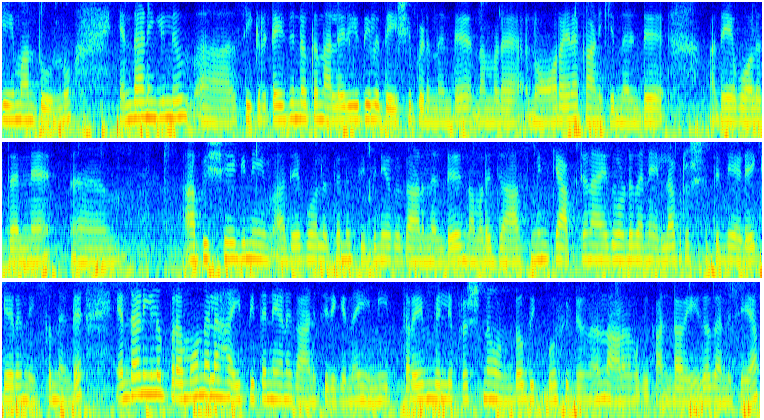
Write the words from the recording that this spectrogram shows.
ഗെയിമാണെന്ന് തോന്നുന്നു. എന്താണെങ്കിലും സീക്രട്ട് ഏജന്റൊക്കെ നല്ല രീതിയിൽ ദേഷ്യപ്പെടുന്നുണ്ട്. നമ്മുടെ നോറേനെ കാണിക്കുന്നുണ്ട്. അതേപോലെ തന്നെ അഭിഷേകിനെയും അതേപോലെ തന്നെ സിബിനെയൊക്കെ കാണുന്നുണ്ട്. നമ്മുടെ ജാസ്മിൻ ക്യാപ്റ്റൻ ആയതുകൊണ്ട് തന്നെ എല്ലാ പ്രശ്നത്തിന്റെ ഇടയിൽ കയറി നിൽക്കുന്നുണ്ട്. എന്താണെങ്കിലും പ്രമോ നല്ല ഹൈപ്പിൽ തന്നെയാണ് കാണിച്ചിരിക്കുന്നത്. ഇനി ഇത്രയും വലിയ പ്രശ്നം ഉണ്ടോ ബിഗ് ബോസ് വീട്ടിൽ നാളെ നമുക്ക് കണ്ടറിയുക തന്നെ ചെയ്യാം.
